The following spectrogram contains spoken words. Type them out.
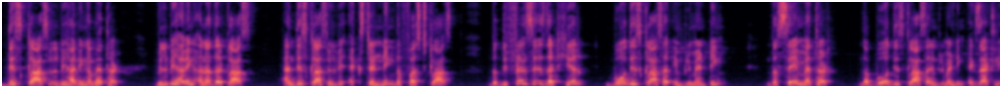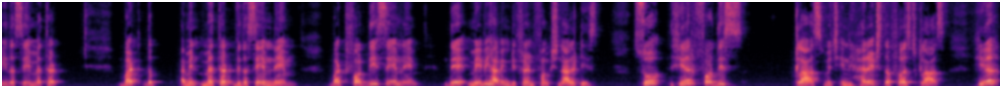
this class will be having a method we'll be having another class and this class will be extending the first class. The difference is that here both these classes are implementing the same method. The both these classes are implementing exactly the same method but the I mean method with the same name but for this same name they may be having different functionalities. So here for this class which inherits the first class here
